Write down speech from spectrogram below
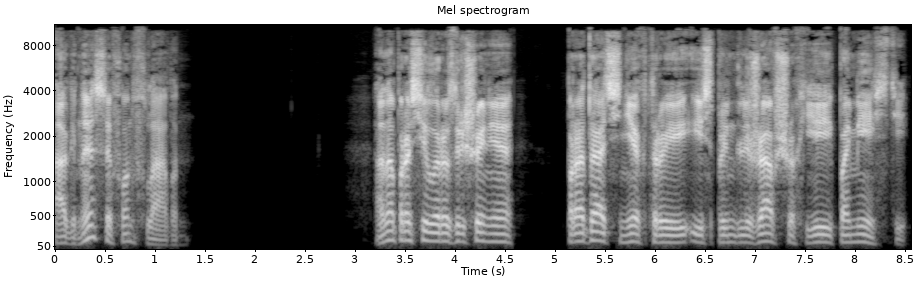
Агнеса фон Флавен. Она просила разрешения продать некоторые из принадлежавших ей поместий.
